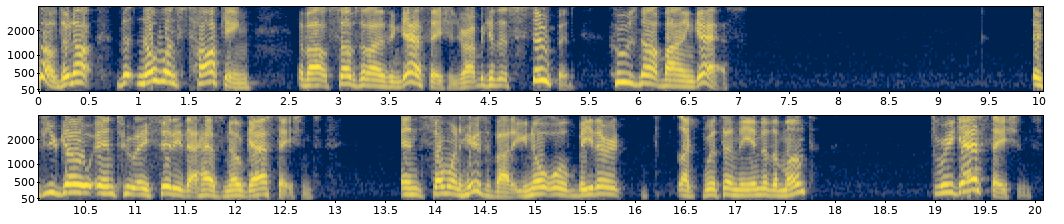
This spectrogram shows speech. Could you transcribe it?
No, they're not. No one's talking about subsidizing gas stations, right? Because it's stupid. Who's not buying gas? If you go into a city that has no gas stations and someone hears about it, you know it will be there like within the end of the month? Three gas stations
